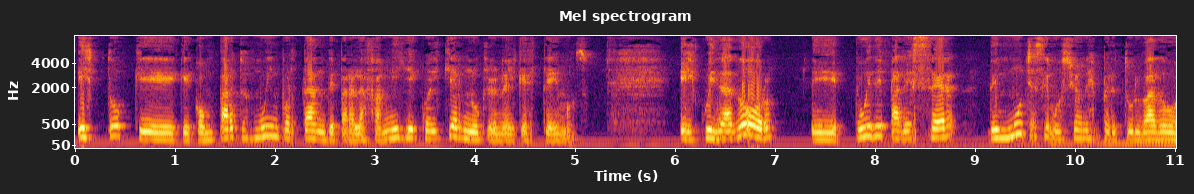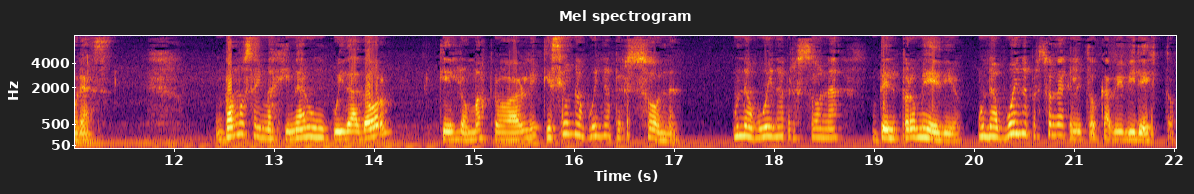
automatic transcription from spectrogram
esto que, comparto es muy importante para la familia y cualquier núcleo en el que estemos. El cuidador eh, puede padecer de muchas emociones perturbadoras. Vamos a imaginar un cuidador, que es lo más probable, que sea una buena persona, una buena persona del promedio, una buena persona que le toca vivir esto.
